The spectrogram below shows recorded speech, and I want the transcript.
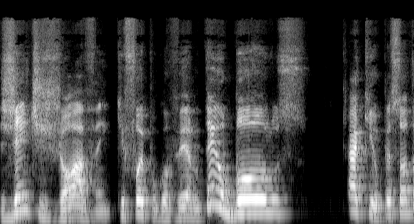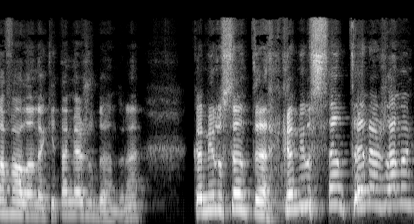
gente jovem que foi para o governo. Tem o Boulos, Aqui, o pessoal está falando aqui, está me ajudando, né? Camilo Santana. Camilo Santana, eu já não,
